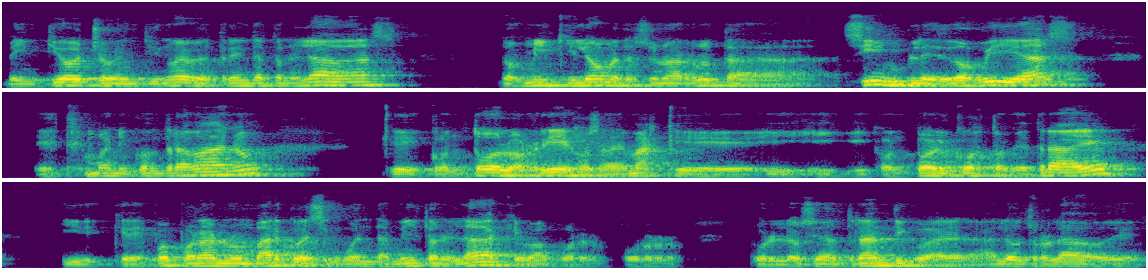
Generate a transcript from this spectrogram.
28, 29, 30 toneladas, 2.000 kilómetros en una ruta simple de dos vías, este, mano y contramano, que con todos los riesgos además que, y, con todo el costo que trae, y que después ponerlo en un barco de 50.000 toneladas que va por, por, por, el Océano Atlántico al, otro lado de,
